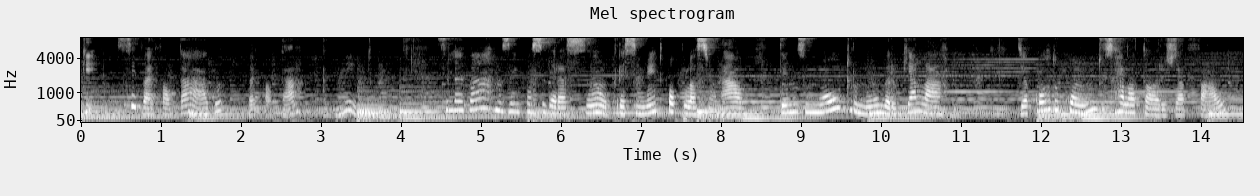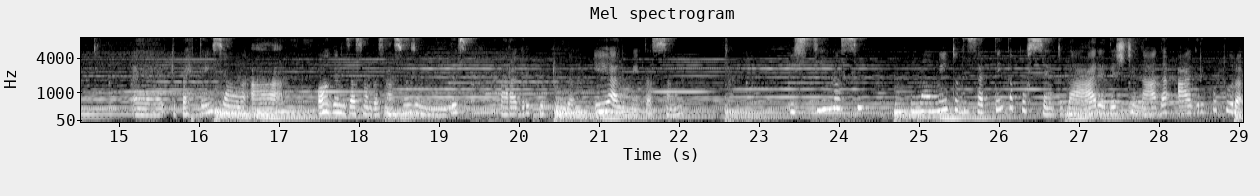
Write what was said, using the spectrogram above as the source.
que, se vai faltar água, vai faltar alimento. Se levarmos em consideração o crescimento populacional, temos um outro número que alarma. De acordo com um dos relatórios da FAO, é, que pertence à Organização das Nações Unidas, para agricultura e alimentação, estima-se um aumento de 70% da área destinada à agricultura,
